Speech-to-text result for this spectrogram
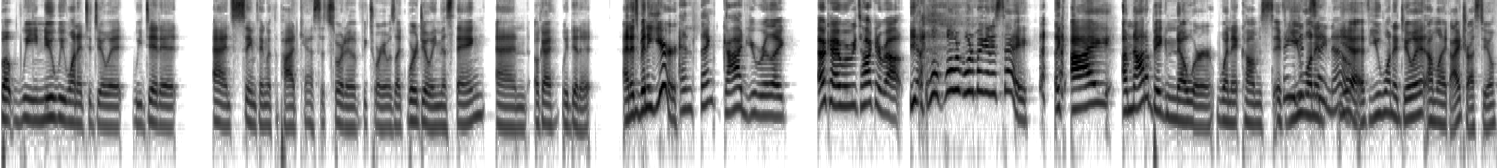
But we knew we wanted to do it. We did it. And same thing with the podcast. It's sort of Victoria was like, we're doing this thing. And okay, we did it. And it's been a year. and thank God you were like, okay, what are we talking about? Yeah. Well, what, what am I gonna say? Like I, I'm not a big knower when it comes. If No, you you, want to, no. yeah, if you want to do it, I'm like, I trust you.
